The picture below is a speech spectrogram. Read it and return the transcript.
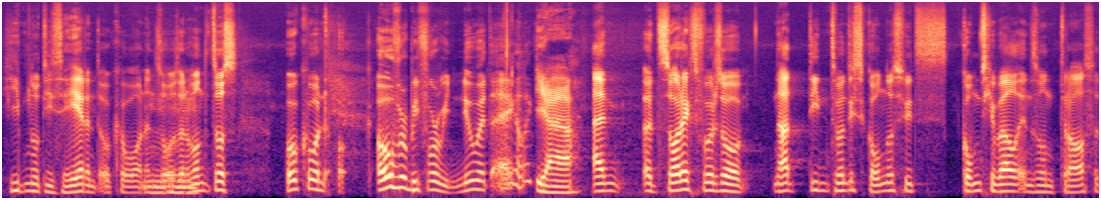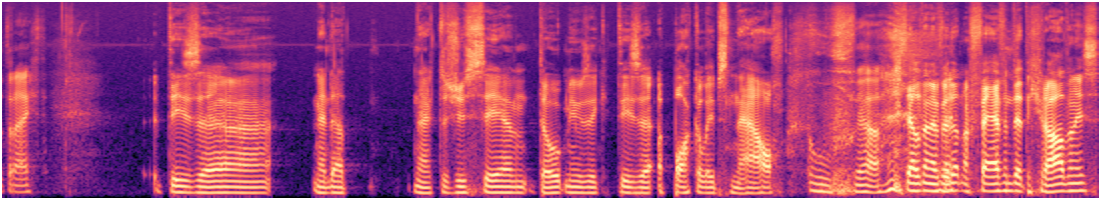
hypnotiserend ook gewoon en zo. Mhm. Want het was ook gewoon over before we knew it eigenlijk. Ja, En het zorgt voor zo, na 10, 20 seconden zoiets, komt je wel in zo'n trance terecht. het is, net dat, net te juist zeggen, dope music, het is eh, Apocalypse Now. Oef, ja. Stel dan even dat het nog 35 graden is,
